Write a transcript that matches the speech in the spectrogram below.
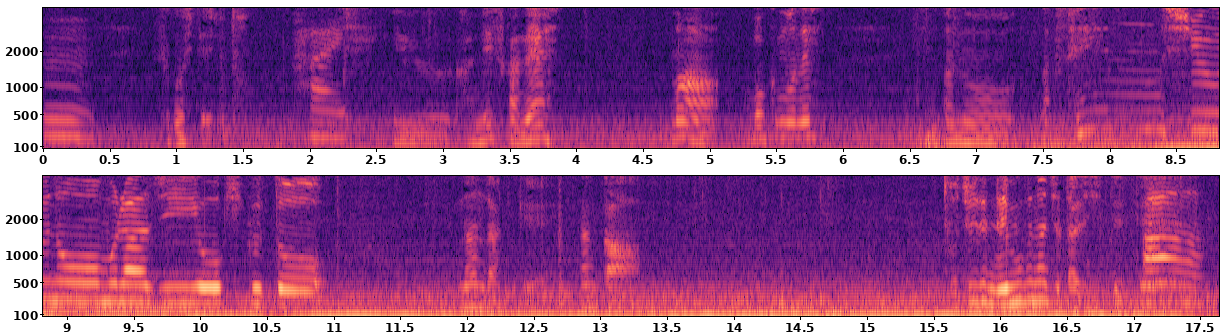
うん。過ごしているとはい。いう感じですかね。まあ僕もねあのなんか先週の村ジを聞くとなんだっけなんか途中で眠くなっちゃったりしてて。ああ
